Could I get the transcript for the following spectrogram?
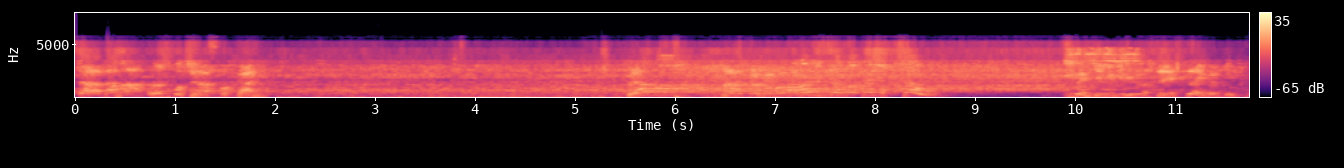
Stara Dama rozpoczyna spotkanie. Brawo! Ma trochę powoli za oddanie strzału. I będziemy mieli roczny dla Juventusu.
